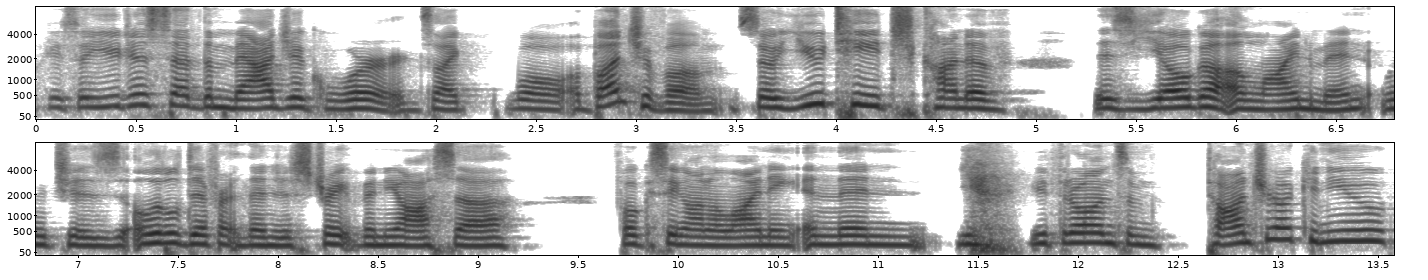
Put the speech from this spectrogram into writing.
Okay, so you just said the magic words, like, well, a bunch of them. So you teach kind of this yoga alignment, which is a little different than just straight vinyasa focusing on aligning and then you, you throw in some tantra. Can you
